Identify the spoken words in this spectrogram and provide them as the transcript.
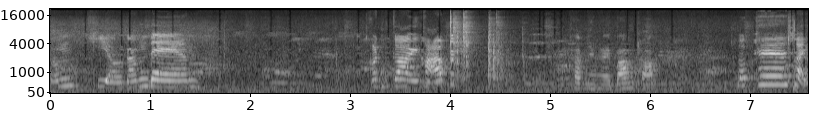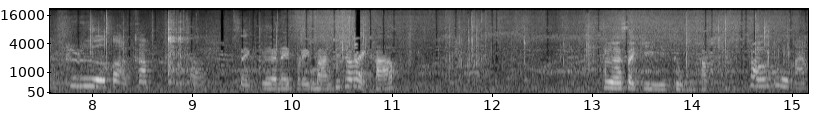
น้ำเขียว น้ำแดงกันไกรครับ ทำยังไงบ้างครับก็แค่ใส่เกลือก่อนครับครับใส่เกลือในปริมาณที่เท่าไหร่ครับ เกลือใส่กี่ถุงครับ สองถุงครับ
